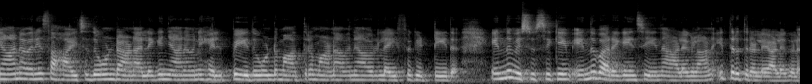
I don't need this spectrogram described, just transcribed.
ഞാൻ അവനെ സഹായിച്ചതുകൊണ്ടാണ് അല്ലെങ്കിൽ ഞാൻ അവനെ ഹെൽപ്പ് ചെയ്തുകൊണ്ട് മാത്രമാണ് അവന് ആ ഒരു ലൈഫ് കിട്ടിയത് എന്ന് വിശ്വസിക്കുകയും എന്ന് പറയുകയും ചെയ്യുന്ന ആളുകളാണ് ഇത്തരത്തിലുള്ള ആളുകൾ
